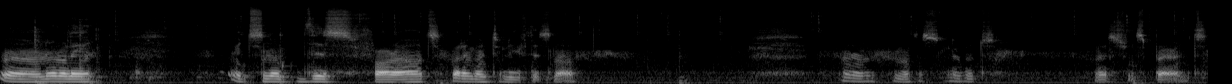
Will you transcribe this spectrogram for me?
Uh, normally it's not this far out, but I'm going to leave this now. Don't this a little bit less transparent.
